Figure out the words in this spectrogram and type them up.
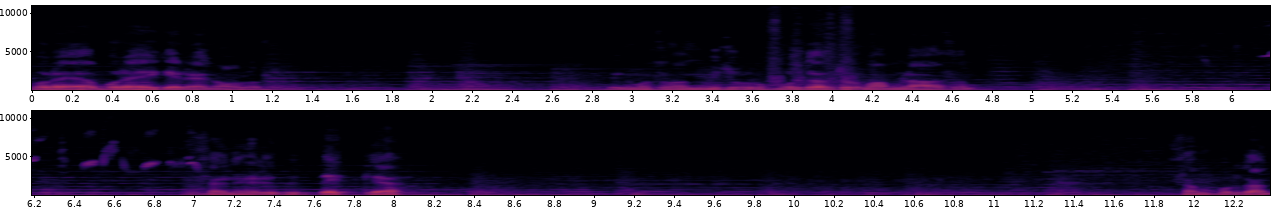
buraya buraya gelen olur. Benim o zaman mecbur burada durmam lazım. Sen hele bir bekle. Sen buradan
